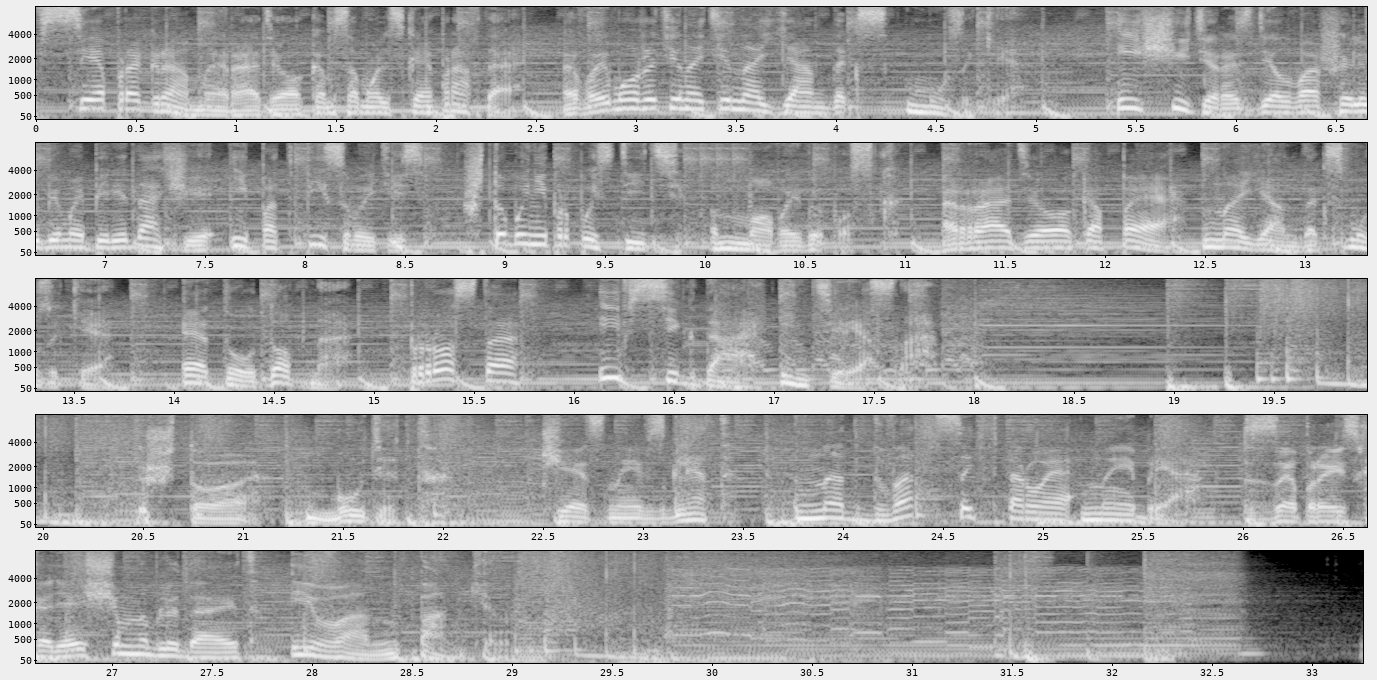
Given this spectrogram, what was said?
Все программы радио Комсомольская правда вы можете найти на Яндекс Музыке. Ищите раздел вашей любимой передачи и подписывайтесь, чтобы не пропустить новый выпуск. Радио КП на Яндекс Музыке. Это удобно, просто и всегда интересно. Что будет? Честный взгляд на 22 ноября. За происходящим наблюдает Иван Панкин.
